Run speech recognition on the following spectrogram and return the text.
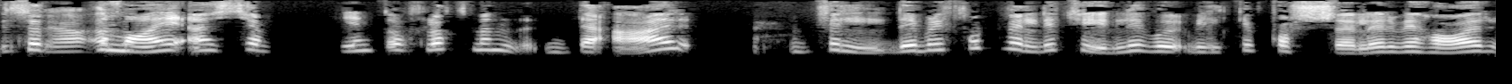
17. Ja, altså... mai er kjempefint og flott, men det er veldig, det blir fort veldig tydelig hvilke forskjeller vi har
